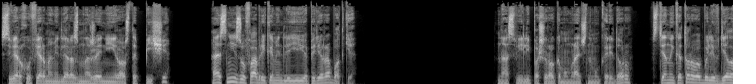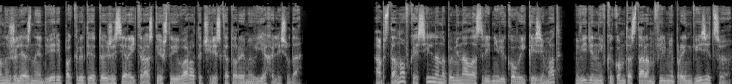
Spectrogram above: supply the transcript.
Сверху фермами для размножения и роста пищи, а снизу фабриками для ее переработки. Нас вели по широкому мрачному коридору, в стены которого были вделаны железные двери, покрытые той же серой краской, что и ворота, через которые мы въехали сюда. Обстановка сильно напоминала средневековый каземат, виденный в каком-то старом фильме про Инквизицию.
